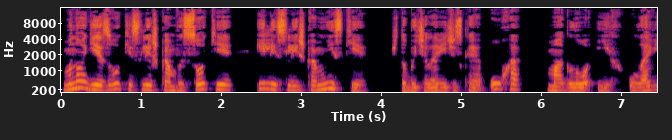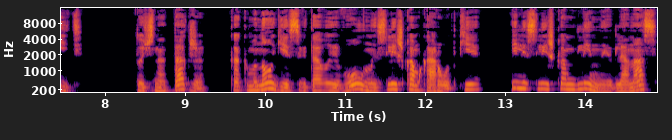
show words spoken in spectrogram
Многие звуки слишком высокие или слишком низкие, чтобы человеческое ухо могло их уловить. Точно так же, как многие световые волны слишком короткие или слишком длинные для нас,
